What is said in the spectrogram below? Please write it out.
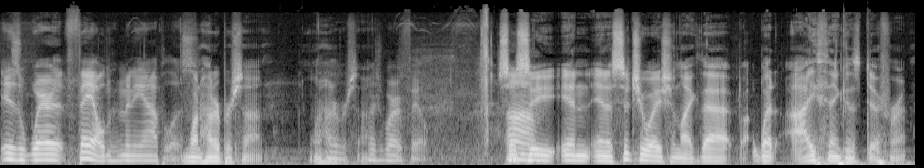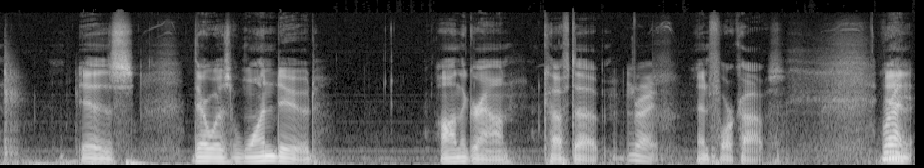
is where it failed in Minneapolis. 100%. 100%. Which is where it failed. So Um, see, in in a situation like that, what I think is different is there was one dude on the ground, cuffed up, Right. and four cops. In Right.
